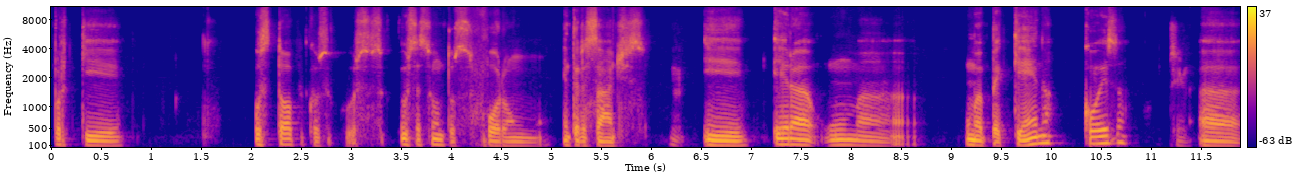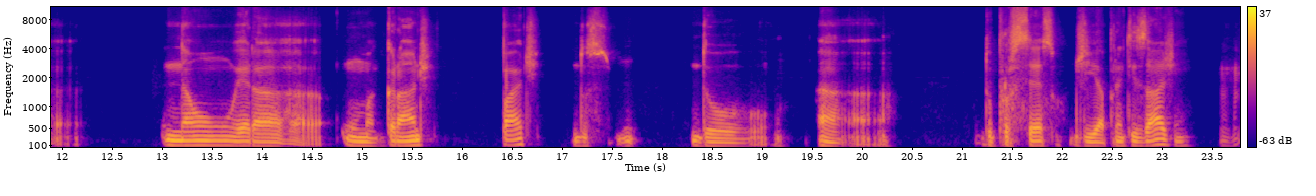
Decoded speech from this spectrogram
porque os tópicos, os, os assuntos foram interessantes. Hum. E era uma, uma pequena coisa. Sim. Uh, não era uma grande parte dos, do uh, do processo de aprendizagem, uhum.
